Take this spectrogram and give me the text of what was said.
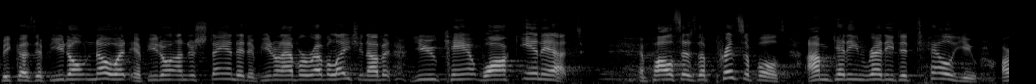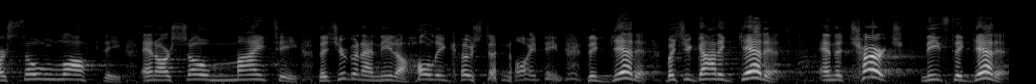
Because if you don't know it, if you don't understand it, if you don't have a revelation of it, you can't walk in it. And Paul says the principles I'm getting ready to tell you are so lofty and are so mighty that you're going to need a Holy Ghost anointing to get it. But you got to get it. And the church needs to get it.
